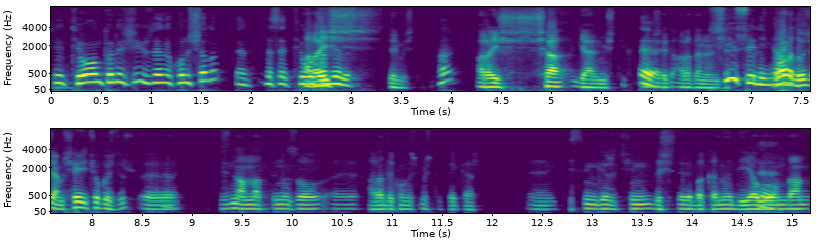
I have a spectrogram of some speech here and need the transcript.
Şimdi teontoloji üzerine konuşalım. Yani mesela teodan? Arayış demiştik. Ha? Arayışa gelmiştik. Evet. Şeyde aradan önce. Şeyi söyleyeyim Bu yalnız. arada hocam şey çok özür. Ee, sizin anlattığınız o e, arada konuşmuştuk tekrar. E, Kissinger Çin Dışişleri Bakanı diyaloğundan e,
